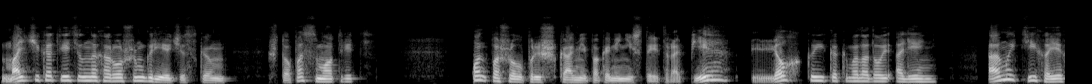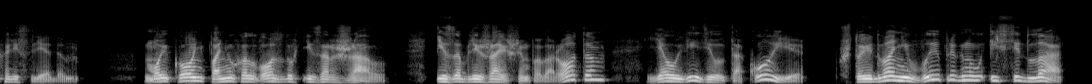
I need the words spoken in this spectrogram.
Мальчик ответил на хорошем греческом, что посмотрит. Он пошел прыжками по каменистой тропе, легкой, как молодой олень, а мы тихо ехали следом. Мой конь понюхал воздух и заржал, и за ближайшим поворотом я увидел такое, что едва не выпрыгнул из седла.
